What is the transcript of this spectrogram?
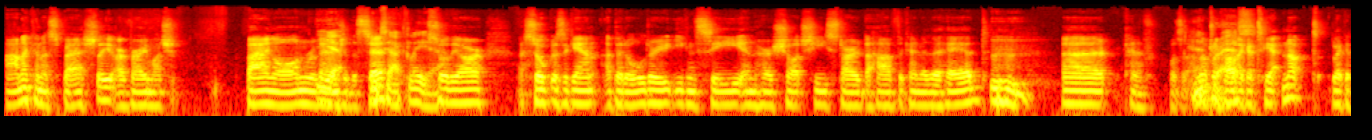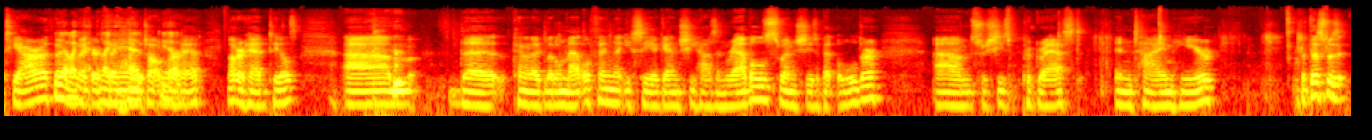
Anakin, especially, are very much bang on Revenge Yeah, of the Sith. exactly. So they are. Ahsoka's again a bit older. You can see in her shot she started to have the kind of the head. Uh, kind of was it? Not gonna call it like a not like a tiara thing, Yeah, like like, her like thing on the top of yeah. her head, not her head tails. Um, the kind of like little metal thing that you see again she has in Rebels when she's a bit older. Um, so she's progressed in time here. But this was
